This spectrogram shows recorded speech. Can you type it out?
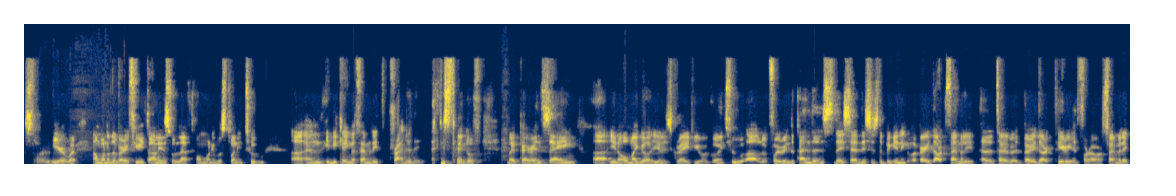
story here. Where I'm one of the very few Italians who left home when he was 22. Uh, and it became a family tragedy instead of my parents saying, uh, you know, oh my God, you know, it's great. You are going to uh, look for your independence. They said this is the beginning of a very dark family, uh, a very dark period for our family.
